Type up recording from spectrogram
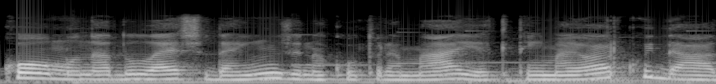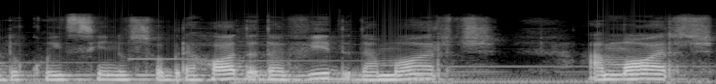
como na do leste da Índia e na cultura maia, que tem maior cuidado com o ensino sobre a roda da vida e da morte, a morte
